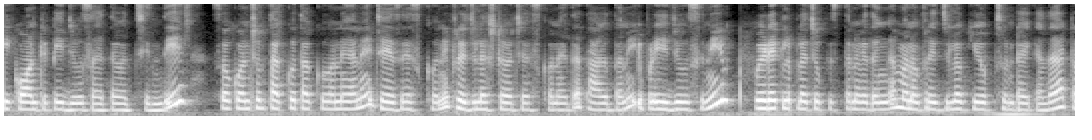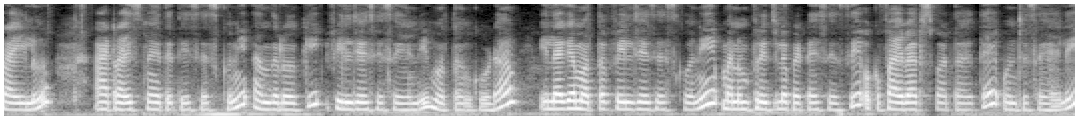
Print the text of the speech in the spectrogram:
ఈ క్వాంటిటీ జ్యూస్ అయితే వచ్చింది. సో కొంచెం తక్కువ తక్కువనే కానీ చేసేసుకొని ఫ్రిడ్జ్లో స్టోర్ చేసుకొని అయితే తాగుతాను. ఇప్పుడు ఈ జ్యూస్ని వీడియో క్లిప్లో చూపిస్తున్న విధంగా మనం ఫ్రిడ్జ్లో క్యూబ్స్ ఉంటాయి కదా ట్రైలు ఆ ట్రైస్ని అయితే తీసేసుకొని అందులోకి ఫిల్ చేసేసేయండి మొత్తం కూడా. ఇలాగే మొత్తం ఫిల్ చేసేసుకొని మనం ఫ్రిడ్జ్లో పెట్టేసేసి ఒక ఫైవ్ అవర్స్ వరకు అయితే ఉంచేసేయాలి.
